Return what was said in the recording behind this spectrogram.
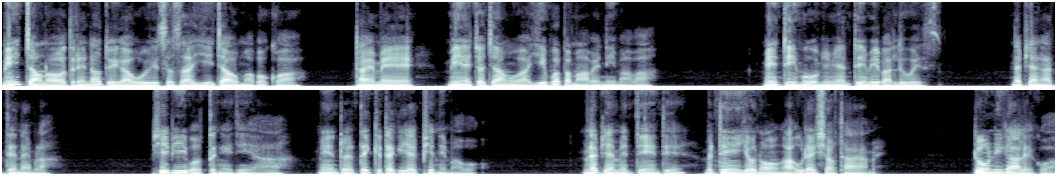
မင်းကြောင့်တော့သတင်းတော့တွေကဝေးဆဆရေးကြအောင်မှာပေါ့ကွာဒါပေမဲ့မင်းရဲ့ကြောက်ကြမှုကရေပွက်ပမာပဲနေမှာပါမင်းဒီမှုကိုမြန်မြန်တင်ပေးပါလူးဝစ်နှက်ပြန်ကတင်နိုင်မလား ဖြည်းဖြည်းပေါ်တငယ်ချင်းဟာမင်းအတွက်တိတ်ကတက်ကြရိုက်ဖြစ်နေမှာပေါ့မနေ့ပြန်မင်းတင်တင်မတင်ရုံတော့ငါဥတိုက်လျှောက်ထားရမယ်တိုနီကလည်းကွာ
